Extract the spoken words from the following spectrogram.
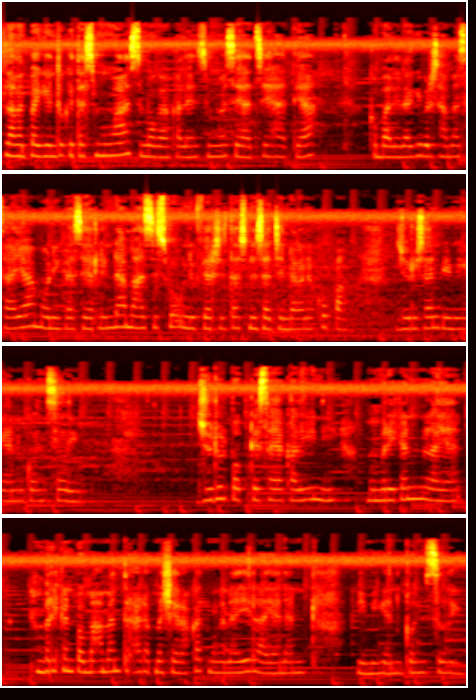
Selamat pagi untuk kita semua. Semoga kalian semua sehat-sehat ya. Kembali lagi bersama saya Monica Serlinda, mahasiswa Universitas Nusa Cendana Kupang, jurusan bimbingan konseling. Judul podcast saya kali ini memberikan melayan, memberikan pemahaman terhadap masyarakat mengenai layanan bimbingan konseling.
